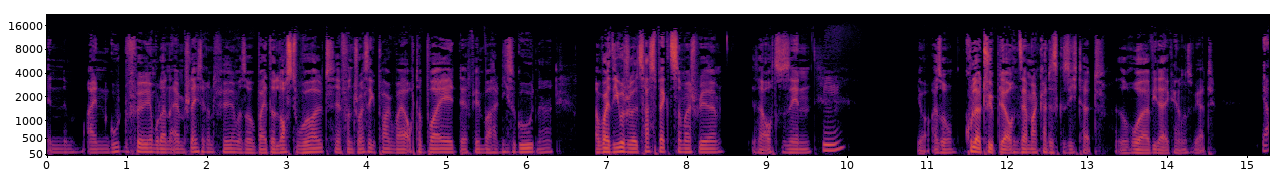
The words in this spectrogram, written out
in dem einen guten Film oder in einem schlechteren Film. Also bei The Lost World von Jurassic Park war er auch dabei. Der Film war halt nicht so gut. Ne? Aber bei The Usual Suspects zum Beispiel ist er auch zu sehen. Mhm. Ja, also cooler Typ, der auch ein sehr markantes Gesicht hat. Also hoher Wiedererkennungswert. Ja,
